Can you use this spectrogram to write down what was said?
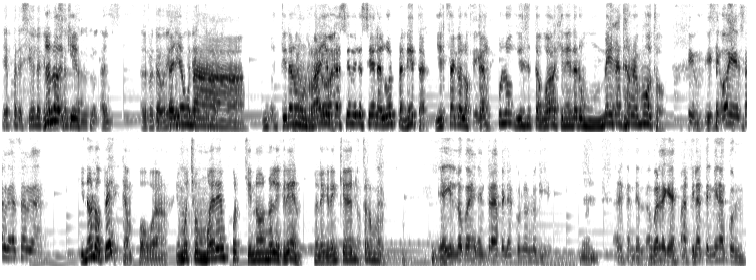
es parecido a lo que le pasa al, al protagonista. Una, tiran un rayo casi a velocidad de la luz al planeta y él saca los cálculos y dice esta hueá va a generar un mega terremoto. y dice, oye, salgan, salgan. Y no lo pescan, po, weón. Y muchos mueren porque no, no le creen, no le creen que va a haber un terremoto. Y ahí el loco entra a pelear con los loquillos. Mm. A defenderlo. Acuérdate que al final terminan con,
